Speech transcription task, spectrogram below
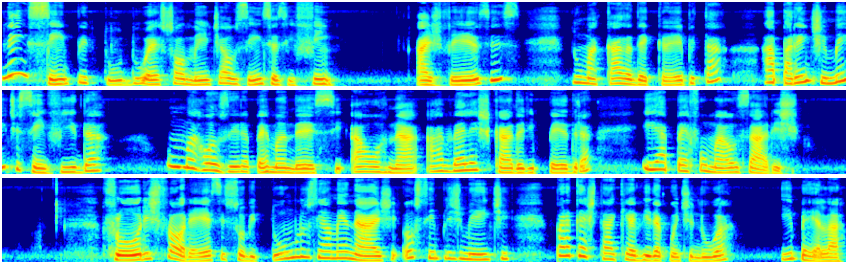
Nem sempre tudo é somente ausências e fim. Às vezes, numa casa decrépita, aparentemente sem vida, uma roseira permanece a ornar a velha escada de pedra e a perfumar os ares. Flores florescem sob túmulos em homenagem ou simplesmente para testar que a vida continua e bela.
